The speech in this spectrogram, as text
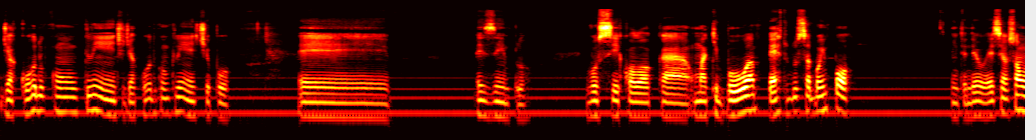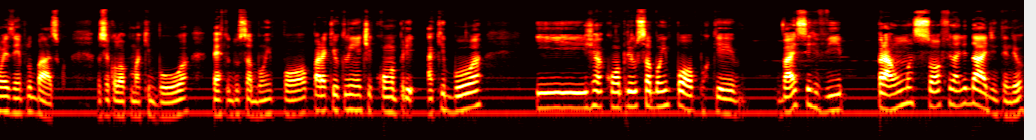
de acordo com o cliente, de acordo com o cliente, tipo, é... exemplo, você coloca uma que boa perto do sabão em pó Entendeu? Esse é só um exemplo básico. Você coloca uma boa perto do sabão em pó para que o cliente compre a boa e já compre o sabão em pó, porque vai servir para uma só finalidade, entendeu?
